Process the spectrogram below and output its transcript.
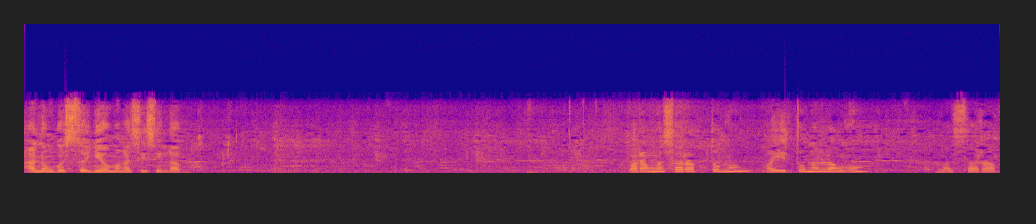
anong gusto niyo mga sisilab Parang masarap to, no? Ay, ito na lang, oh. Masarap.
